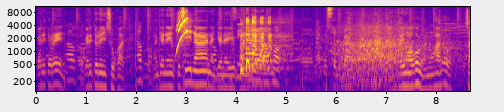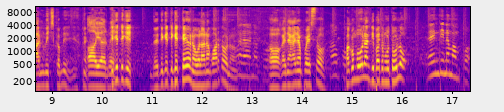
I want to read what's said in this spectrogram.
Ganito rin. Opo. Oh, ganito rin yung sukat. Opo. Nandiyan na yung kusina, nandiyan na yung Sina, paligid. opo. Oh, tapos tulugan. Para kayong ako, anong araw? Sandwich kami. Oh, yun. may- Tikit-tikit. Dahil Tikit-tikit kayo na wala ng kwarto, no? Wala na po. Oh, kanya-kanyang pwesto. Opo. Pag umuulan, di ba tumutulo? Eh, hindi naman po.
